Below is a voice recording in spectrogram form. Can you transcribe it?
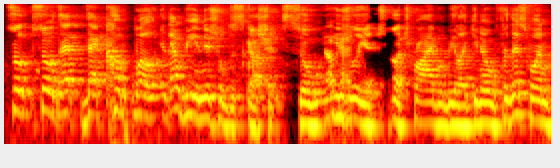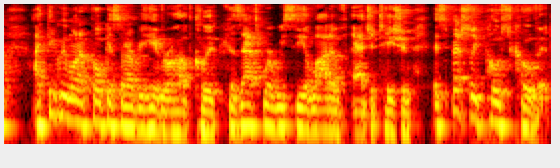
So so that that come well that would be initial discussions. So okay. usually a, a tribe will be like you know for this one i think we want to focus on our behavioral health clinic because that's where we see a lot of agitation especially post covid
